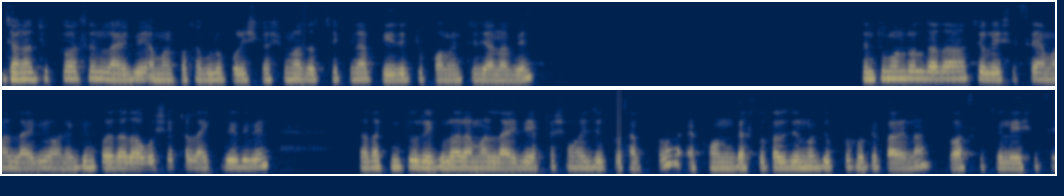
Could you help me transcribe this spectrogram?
যারা যুক্ত আছেন লাইভে আমার কথাগুলো পরিষ্কার শোনা যাচ্ছে কিনা প্লিজ একটু কমেন্টে জানাবেন। সেন্টু মন্ডল দাদা চলে এসেছে আমার লাইভে অনেকদিন পরে দাদা অবশ্যই একটা লাইক দিয়ে দিবেন। দাদা কিন্তু রেগুলার আমার লাইভে একটা সময় যুক্ত থাকতো। এখন ব্যস্ততার জন্য যুক্ত হতে পারে না, তো আজকে চলে এসেছে।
